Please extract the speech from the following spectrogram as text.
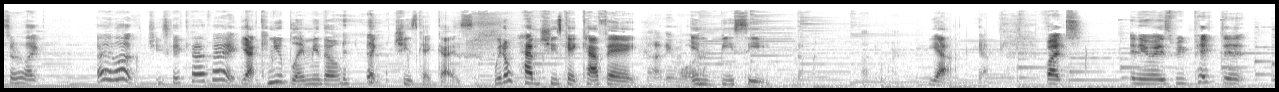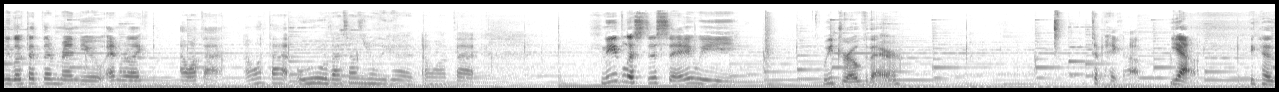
So we're like, hey, look, Cheesecake Cafe. yeah, can you blame me though? Like cheesecake guys. We don't have Cheesecake Cafe Not anymore. in BC. No, Not anymore. Yeah. Yeah. But, anyways, we picked it. We looked at the menu and we're like, I want that. I want that. Ooh, that sounds really good. I want that. Needless to say, we We drove there. to pick up. Yeah, because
